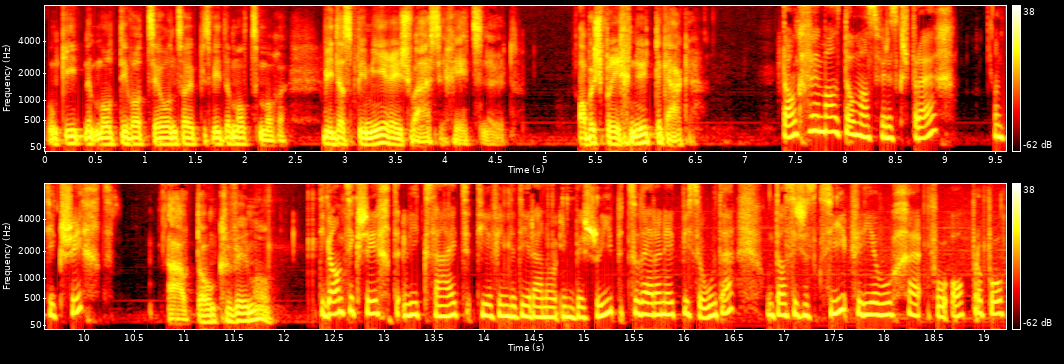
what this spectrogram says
und gibt nicht Motivation, so etwas wieder mal zu machen. Wie das bei mir ist, weiß ich jetzt nicht. Aber sprich nichts dagegen. Danke vielmals, Thomas, für das Gespräch und die Geschichte. Auch danke vielmals. Die ganze Geschichte, wie gesagt, die findet ihr auch noch im Beschreib zu deren Episode. Und das ist es für diese Woche von «Apropos».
